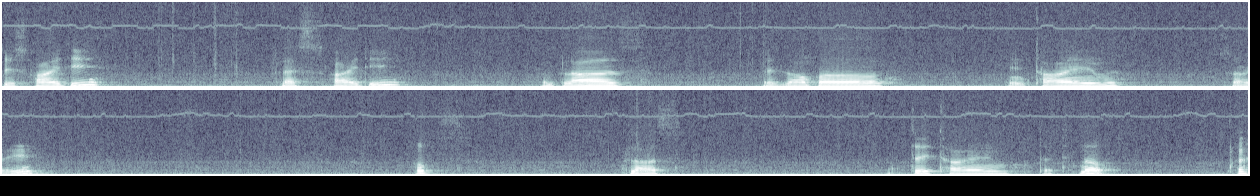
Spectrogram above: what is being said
This ID plus ID and plus for example in time sorry oops plus DateTime that no. Okay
